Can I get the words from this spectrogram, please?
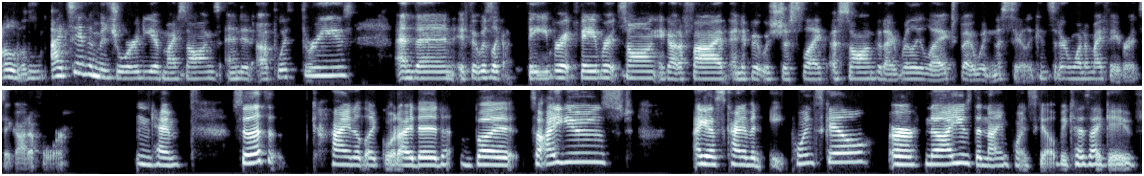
Oh, I'd say the majority of my songs ended up with threes. And then if it was like a favorite, favorite song, it got a five. And if it was just like a song that I really liked, but I wouldn't necessarily consider one of my favorites, it got a four. Okay. So that's kind of like what I did. But so I used, I guess, kind of an eight point scale. Or no, I used the nine point scale because I gave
